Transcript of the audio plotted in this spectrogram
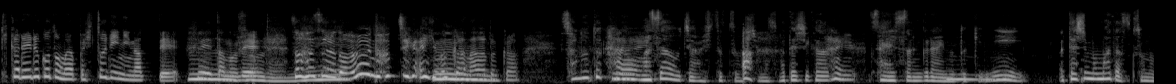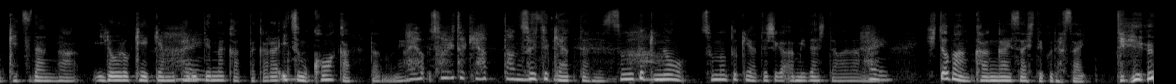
聞かれることもやっぱ一人になって増えたので、うんそうね。そうするとうんどっちがいいのかなとか、その時の技をじゃあ一つ教えます。私がはい。さやさんぐらいの時に、私もまだその決断がいろいろ経験も足りてなかったから、い、つも怖かったのね。あそういう時あったんですそういう時あったんです。その時の、その時私が編み出した技は、はい。一晩考えさせてくださいっていう。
